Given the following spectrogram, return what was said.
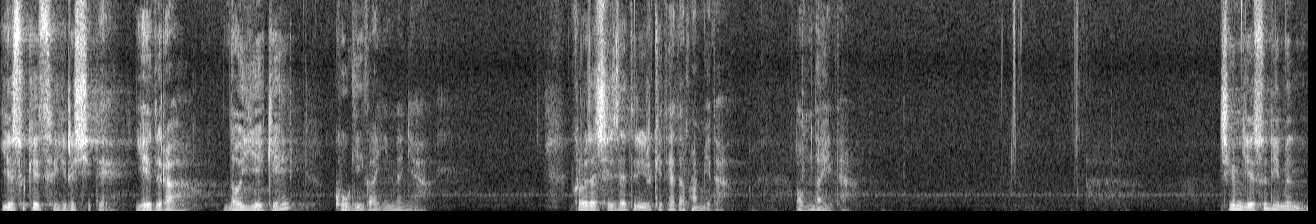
예수께서 이르시되 얘들아 너희에게 고기가 있느냐? 그러자 제자들이 이렇게 대답합니다. 없나이다. 지금 예수님은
